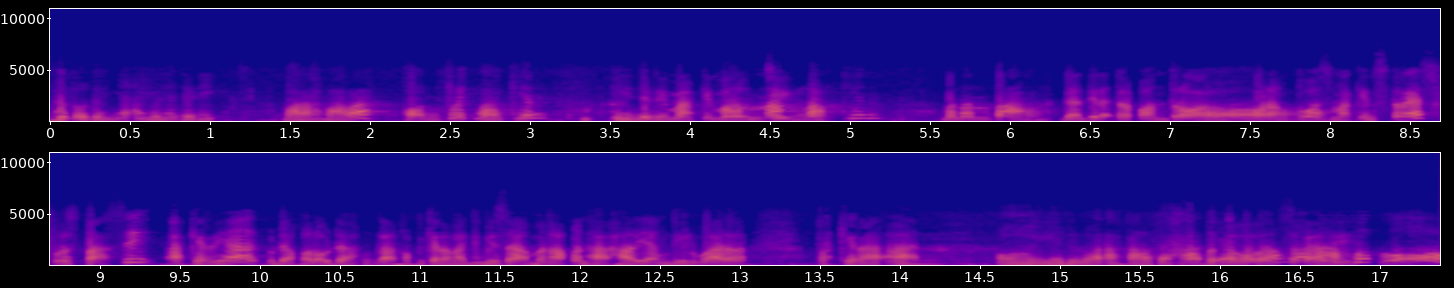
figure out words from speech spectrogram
terus udahnya akhirnya jadi marah-marah konflik makin ini Jadi makin anak meruncing. makin menentang dan tidak terkontrol. Oh. Orang tua semakin stres, frustasi, akhirnya udah kalau udah nggak kepikiran lagi bisa melakukan hal-hal yang di luar perkiraan. Oh iya di luar akal sehat ya Betul padahal nggak sekali. maksud loh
